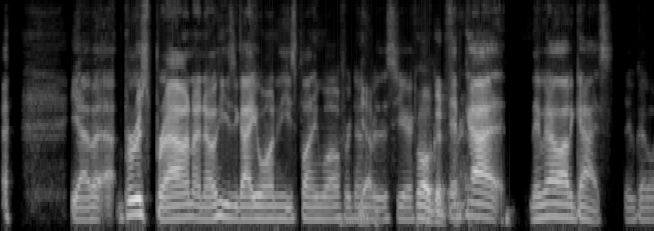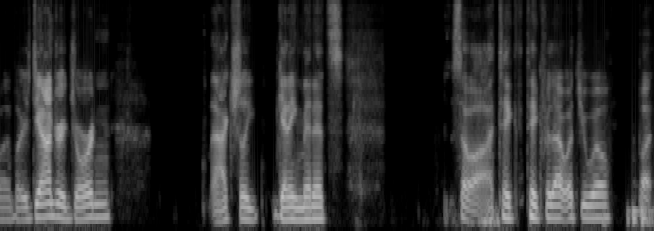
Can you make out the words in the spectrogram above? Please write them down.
yeah, but uh, Bruce Brown, I know he's a guy you wanted. He's playing well for Denver this year. well, good for They've him. got they've got a lot of guys. They've got a lot of players. DeAndre Jordan actually getting minutes. So uh, take take for that what you will. But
